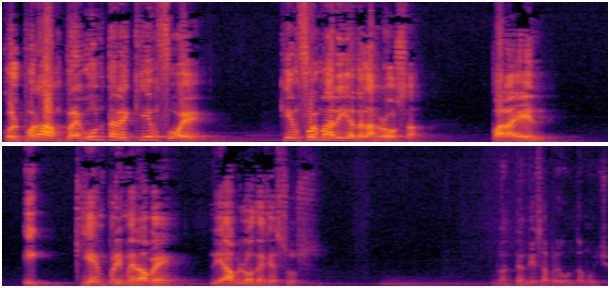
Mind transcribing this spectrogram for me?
Corporán, pregúntale quién fue, quién fue María de la Rosa para él y quién primera vez le habló de Jesús. No entendí esa pregunta mucho.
